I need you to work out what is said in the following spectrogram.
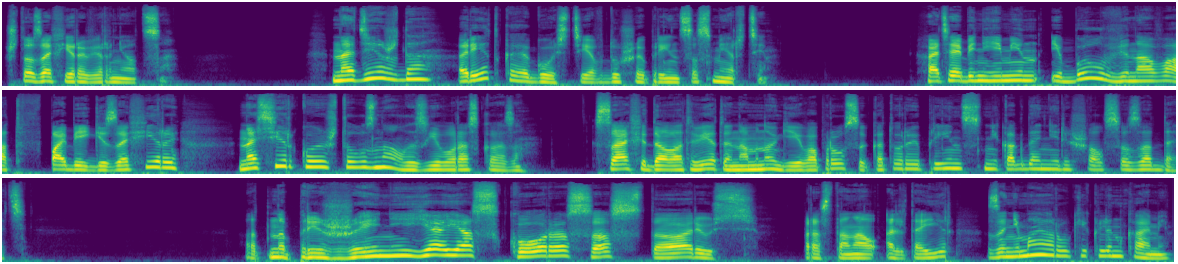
что Зафира вернется. Надежда — редкое гостье в душе принца смерти. Хотя Беньямин и был виноват в побеге Зафиры, Насир кое-что узнал из его рассказа. Сафи дал ответы на многие вопросы, которые принц никогда не решался задать. «От напряжения я скоро состарюсь», — простонал Альтаир, занимая руки клинками.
